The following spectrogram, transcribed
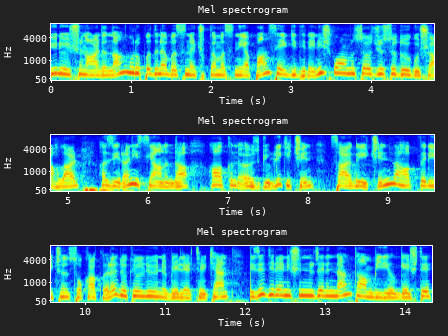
Yürüyüşün ardından grup adına basın açıklamasını yapan Sevgi Direniş Formu Sözcüsü Duygu Şahlar, Haziran isyanında halkın özgürlük için, saygı için ve hakları için sokaklara döküldüğünü belirtirken, bizi direnişin üzerinden tam bir yıl geçti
